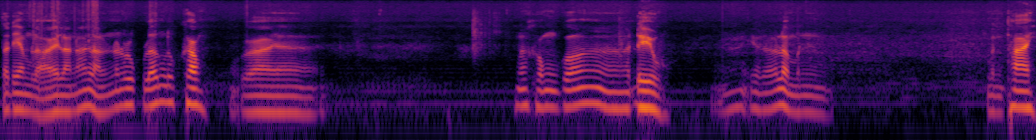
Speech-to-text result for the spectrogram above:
ta đem lại là nói là nó lúc lớn lúc không và nó không có đều. Do đó là mình mình thay.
